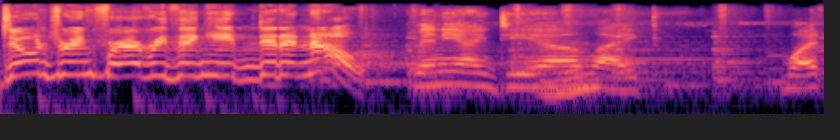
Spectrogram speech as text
Don't drink for everything he didn't know. Have any idea, mm-hmm. like, what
